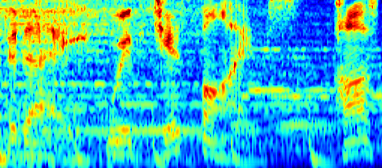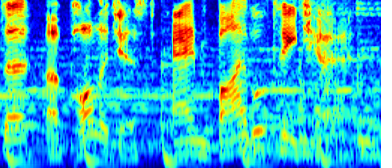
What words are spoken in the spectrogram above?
Today with Jeff Vines, pastor, apologist, and Bible teacher.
